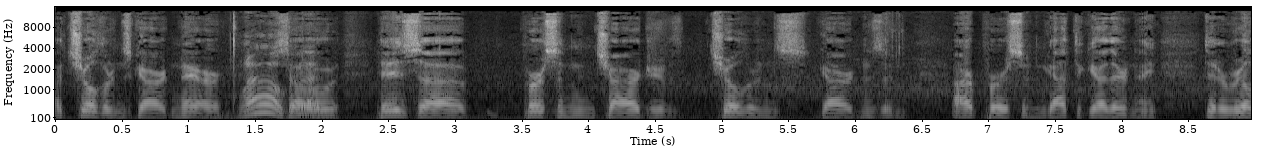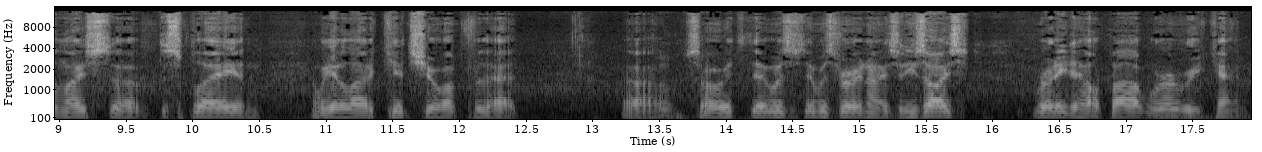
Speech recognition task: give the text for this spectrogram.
a children's garden there. Oh, so good. his uh, person in charge of children's gardens and our person got together and they did a real nice uh, display, and, and we had a lot of kids show up for that. Uh, So it, it was it was very nice, and he's always ready to help out wherever he can.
